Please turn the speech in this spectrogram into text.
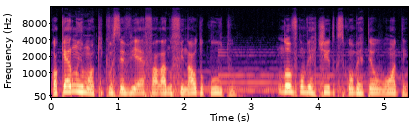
Qualquer um, irmão, aqui que você vier falar no final do culto, um novo convertido que se converteu ontem,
